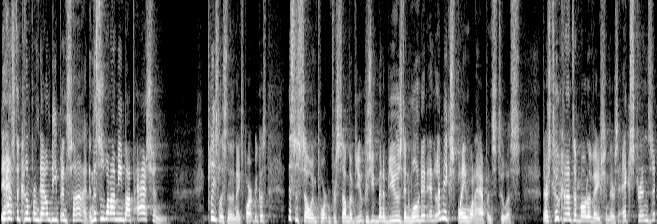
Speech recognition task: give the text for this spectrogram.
It has to come from down deep inside. And this is what I mean by passion. Please listen to the next part because this is so important for some of you because you've been abused and wounded. And let me explain what happens to us. There's two kinds of motivation there's extrinsic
